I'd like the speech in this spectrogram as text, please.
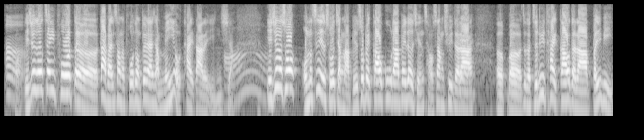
嗯。也就是说，这一波的大盘上的波动，对来讲没有太大的影响。哦。也就是说，我们之前所讲啦，比如说被高估啦，被热钱炒上去的啦，呃呃，这个值率太高的啦，本一比。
